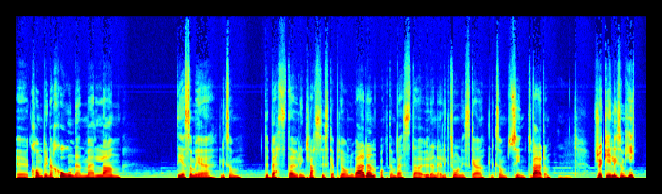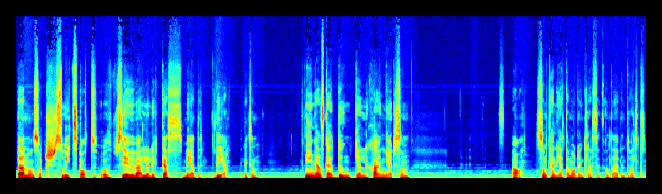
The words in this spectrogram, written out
eh, kombinationen mellan det som är liksom det bästa ur den klassiska pianovärlden och den bästa ur den elektroniska liksom, syntvärlden. Försöker liksom hitta någon sorts sweet spot och se hur väl jag lyckas med det. Liksom. I en ganska dunkel genre som, ja, som kan heta modern classical då, eventuellt.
